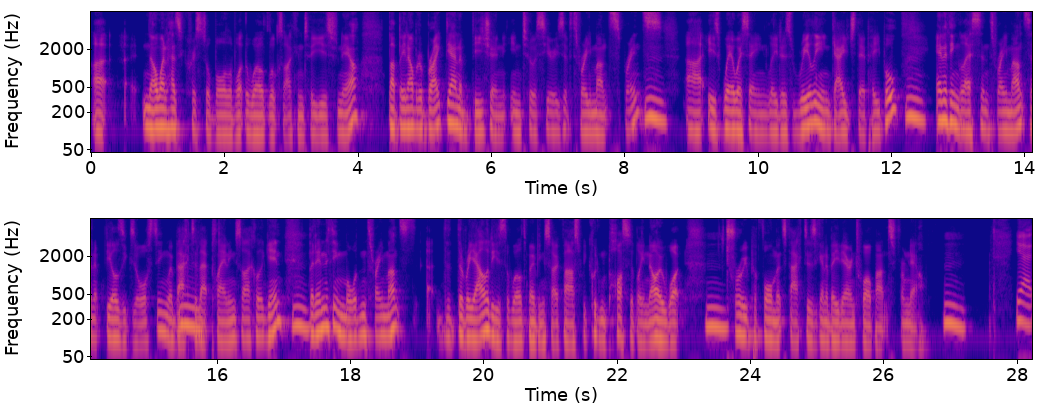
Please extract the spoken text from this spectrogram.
Uh, no one has a crystal ball of what the world looks like in two years from now, but being able to break down a vision into a series of three month sprints mm. uh, is where we're seeing leaders really engage their people. Mm. Anything less than three months and it feels exhausting, we're back to mm. that planning cycle again. But anything more than three months, uh, the, the reality is the world's moving so fast, we couldn't possibly know what true performance factors are going to be there in 12 months from now. Yeah,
